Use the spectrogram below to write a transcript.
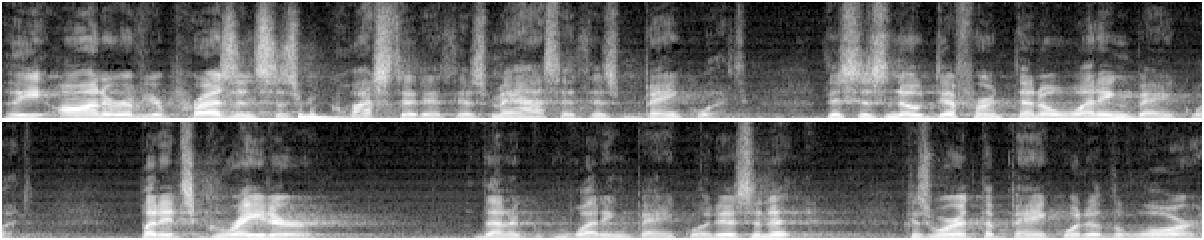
The honor of your presence is requested at this Mass, at this banquet. This is no different than a wedding banquet, but it's greater than a wedding banquet, isn't it? Because we're at the banquet of the Lord.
